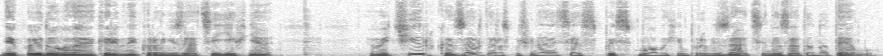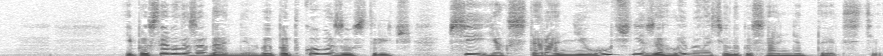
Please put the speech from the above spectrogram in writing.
Як повідомила керівник організації, їхня вечірка завжди розпочинається з письмових імпровізацій на задану тему. І поставила завдання випадкова зустріч. Всі, як старанні учні, заглибились у написання текстів.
